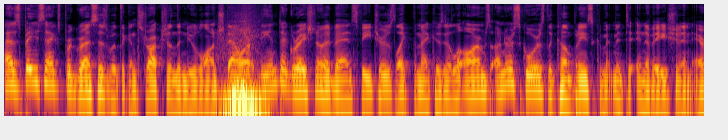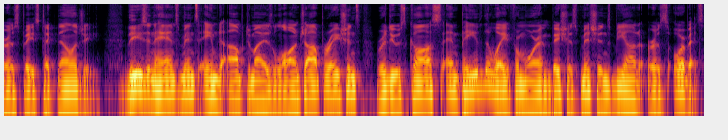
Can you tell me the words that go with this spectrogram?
As SpaceX progresses with the construction of the new launch tower, the integration of advanced features like the Mechazilla arms underscores the company's commitment to innovation in aerospace technology. These enhancements aim to optimize launch operations, reduce costs, and pave the way for more ambitious missions beyond Earth's orbit.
